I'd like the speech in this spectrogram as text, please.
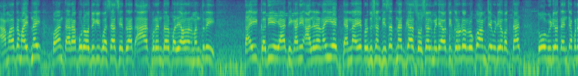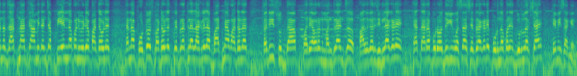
आम्हाला तर माहीत नाही पण तारापूर औद्योगिक वसाहत क्षेत्रात आजपर्यंत पर्यावरण मंत्री ताई कधी या ठिकाणी आलेला नाही आहेत त्यांना हे प्रदूषण दिसत नाहीत का? सोशल मीडियावरती करोडो लोक आमचे व्हिडिओ बघतात. तो व्हिडिओ त्यांच्यापर्यंत जात नाहीत का? आम्ही त्यांच्या पी एनना पण व्हिडिओ पाठवलेत. त्यांना फोटोज पाठवलेत पेपरातल्या लागलेल्या बातम्या पाठवल्यात. तरीसुद्धा पर्यावरण मंत्र्यांचं पालघर जिल्ह्याकडे ह्या तारापूर औद्योगिक वसाहत क्षेत्राकडे पूर्णपणे दुर्लक्ष आहे हे मी सांगेन.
